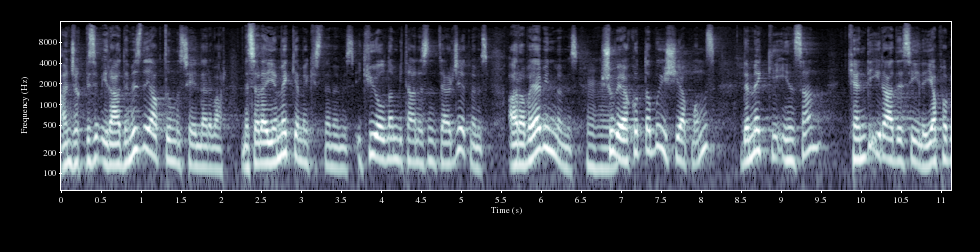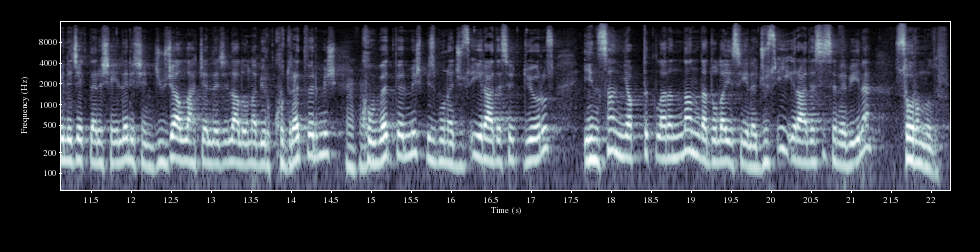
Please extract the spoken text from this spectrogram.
Ancak bizim irademizle yaptığımız şeyler var. Mesela yemek yemek istememiz, iki yoldan bir tanesini tercih etmemiz, arabaya binmemiz, hı hı. şu veyahut da bu işi yapmamız. Demek ki insan kendi iradesiyle yapabilecekleri şeyler için Yüce Allah Celle Celaluhu ona bir kudret vermiş, hı hı. kuvvet vermiş. Biz buna cüz'i iradesi diyoruz. İnsan yaptıklarından da dolayısıyla cüz'i iradesi sebebiyle sorumludur.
